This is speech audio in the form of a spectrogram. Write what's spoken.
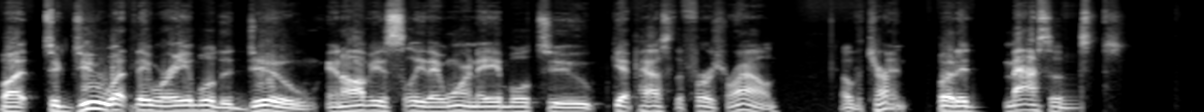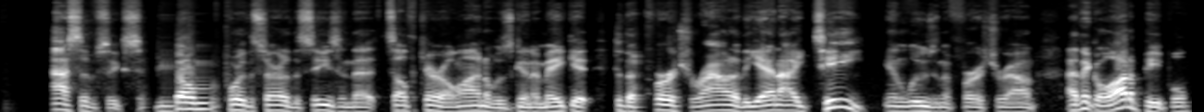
But to do what they were able to do, and obviously they weren't able to get past the first round of the tournament, but it massive, massive success. You know, before the start of the season that South Carolina was going to make it to the first round of the NIT and losing the first round. I think a lot of people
